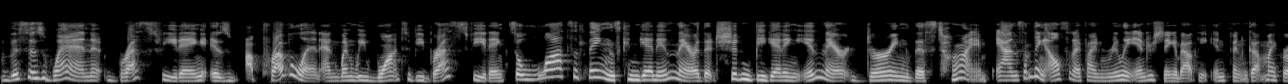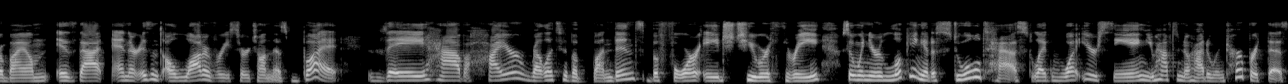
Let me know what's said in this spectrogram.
this is when breastfeeding is uh, prevalent and when we want to be breastfeeding. So lots of things can get in there that shouldn't be getting in there during this time. And something else that I find really interesting about the infant gut microbiome is that, and there isn't a lot of research on this, but they have higher relative abundance before age two or three. So when you're looking at a stool test, like what you're seeing, you have to know how to interpret this.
